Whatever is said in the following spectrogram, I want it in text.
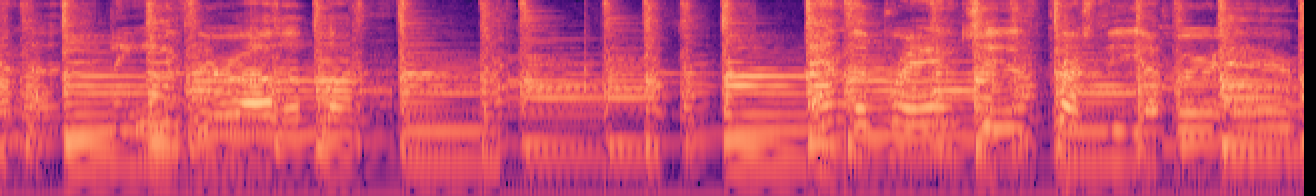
and the leaves are all aplomb. And the branches brush the upper air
